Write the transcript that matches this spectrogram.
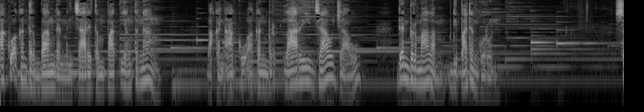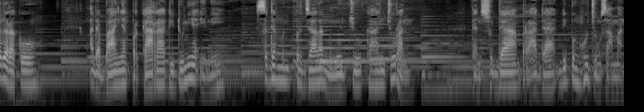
aku akan terbang dan mencari tempat yang tenang. Bahkan aku akan berlari jauh-jauh dan bermalam di padang gurun. Saudaraku, ada banyak perkara di dunia ini sedang berjalan menuju kehancuran dan sudah berada di penghujung zaman.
